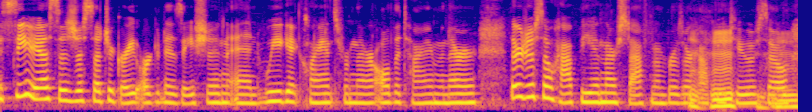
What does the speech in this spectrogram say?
CES is just such a great organization, and we get clients from there all the time, and they're they're just so happy, and their staff members are Mm-hmm, happy too. So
